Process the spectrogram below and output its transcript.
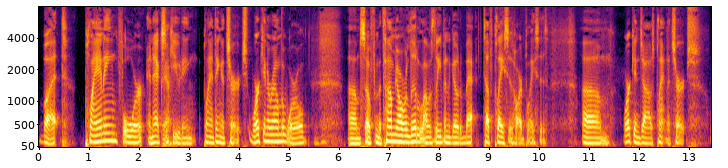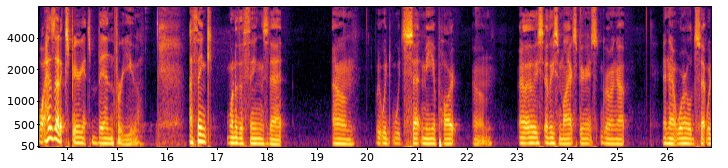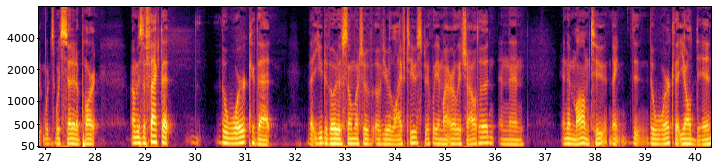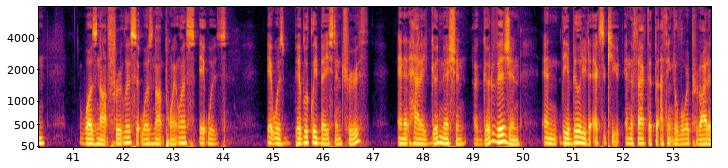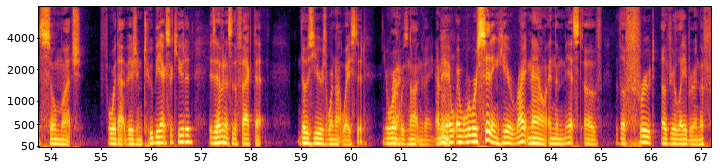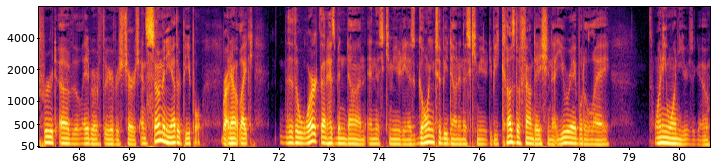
but planning for and executing, planting a church, working around the world. Um, so from the time y'all were little, I was leaving to go to ba- tough places, hard places, um, working jobs, planting a church. What has that experience been for you? I think one of the things that um, would, would set me apart, um, at least at least my experience growing up in that world, set would would, would set it apart, um, is the fact that the work that that you devoted so much of, of your life to, specifically in my early childhood, and then and then mom too. Like the the work that y'all did was not fruitless. It was not pointless. It was it was biblically based in truth and it had a good mission, a good vision, and the ability to execute. And the fact that the, I think the Lord provided so much for that vision to be executed is evidence of the fact that those years were not wasted. Your work Right. was not in vain. I mean, mm. we're we're sitting here right now in the midst of the fruit of your labor and the fruit of the labor of Three Rivers Church and so many other people. Right. You know, like the, the work that has been done in this community and is going to be done in this community because the foundation that you were able to lay 21 years ago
